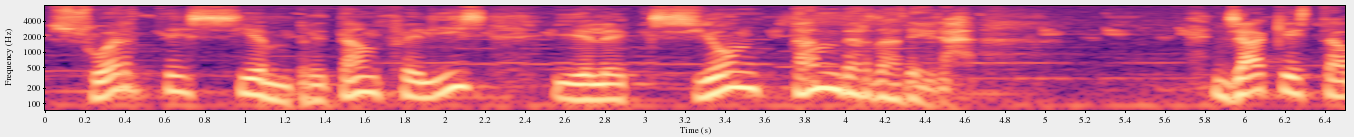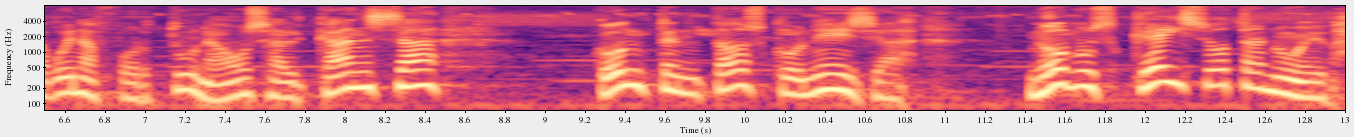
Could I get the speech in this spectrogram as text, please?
suerte siempre tan feliz y elección tan verdadera. Ya que esta buena fortuna os alcanza, contentaos con ella, no busquéis otra nueva.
